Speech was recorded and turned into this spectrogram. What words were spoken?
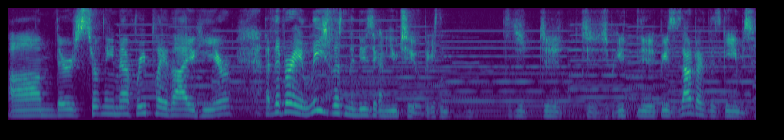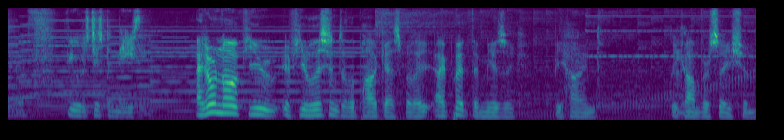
um, there's certainly enough replay value here. At the very least, listen to the music on YouTube because because the soundtrack of this game is it was just amazing. I don't know if you if you listen to the podcast, but I, I put the music behind the conversation.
